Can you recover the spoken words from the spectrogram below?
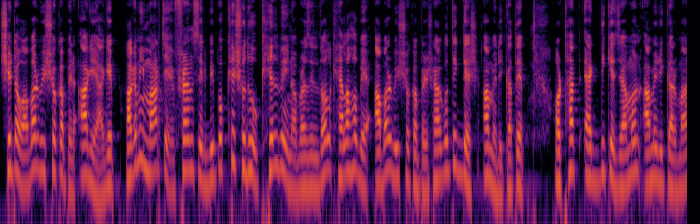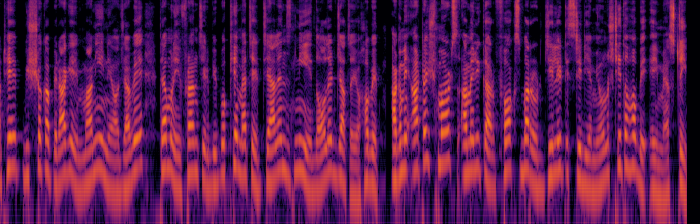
সেটাও আবার বিশ্বকাপের আগে আগে। আগামী মার্চে ফ্রান্সের বিপক্ষে শুধু খেলবেই না ব্রাজিল দল, খেলা হবে আবার বিশ্বকাপের স্বাগতিক দেশ আমেরিকাতে। অর্থাৎ একদিকে যেমন আমেরিকার মাঠে বিশ্বকাপের আগে মানিয়ে নেওয়া যাবে, তেমনি ফ্রান্সের বিপক্ষে ম্যাচের চ্যালেঞ্জ নিয়ে দলের যাচাইও হবে। আগামী আঠাশ মার্চ আমেরিকার ফক্স বারোর জিলেট স্টেডিয়ামে অনুষ্ঠিত হবে এই ম্যাচটি।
